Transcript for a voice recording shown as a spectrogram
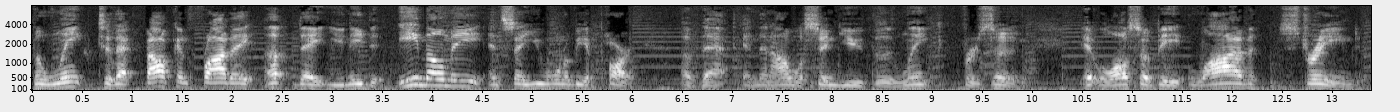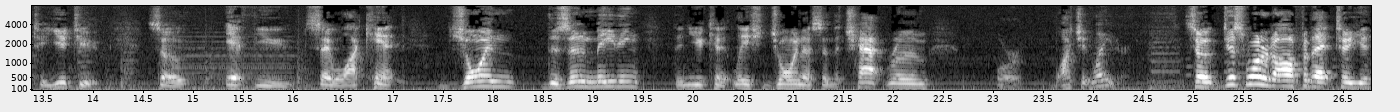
the link to that Falcon Friday update. You need to email me and say you want to be a part of that, and then I will send you the link for Zoom. It will also be live streamed to YouTube. So if you say, Well, I can't join the Zoom meeting, then you can at least join us in the chat room or watch it later. So just wanted to offer that to you.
